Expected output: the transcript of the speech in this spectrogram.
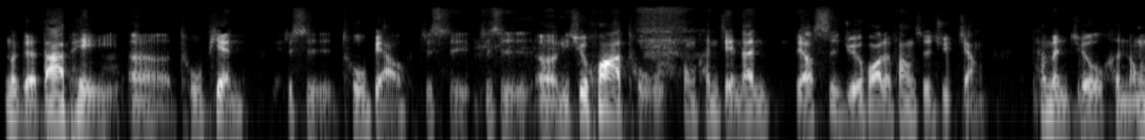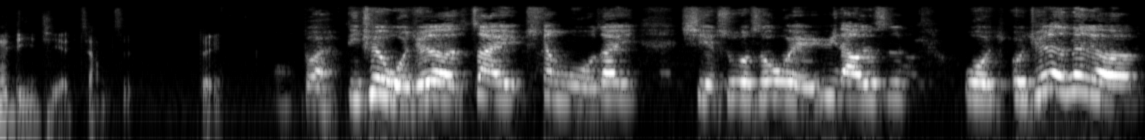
那个搭配呃图片，就是图表，就是就是呃你去画图，用很简单比较视觉化的方式去讲，他们就很容易理解这样子。对，对，的确，我觉得在像我在写书的时候，我也遇到，就是我我觉得那个。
